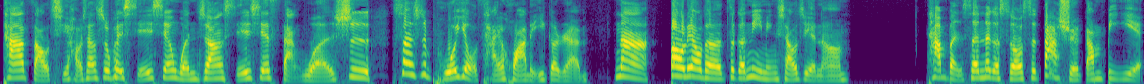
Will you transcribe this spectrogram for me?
她早期好像是会写一些文章，写一些散文，是算是颇有才华的一个人。那爆料的这个匿名小姐呢，她本身那个时候是大学刚毕业，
